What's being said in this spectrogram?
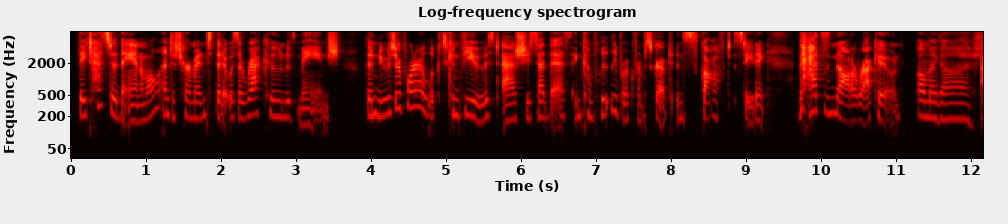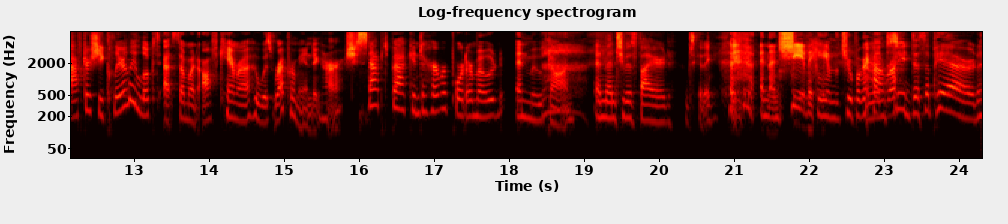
They tested the animal and determined that it was a raccoon with mange. The news reporter looked confused as she said this and completely broke from script and scoffed, stating, That's not a raccoon. Oh my gosh. After she clearly looked at someone off camera who was reprimanding her, she snapped back into her reporter mode and moved on. And then she was fired. I'm just kidding. and then she became the and then chupacabra. she disappeared.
